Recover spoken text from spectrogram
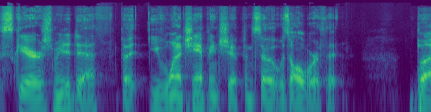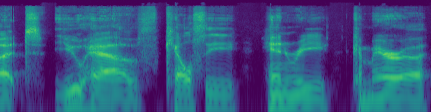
scares me to death, but you won a championship, and so it was all worth it. But you have Kelce, Henry, Kamara,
